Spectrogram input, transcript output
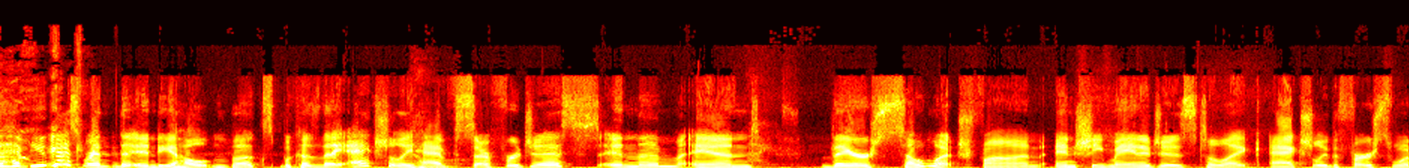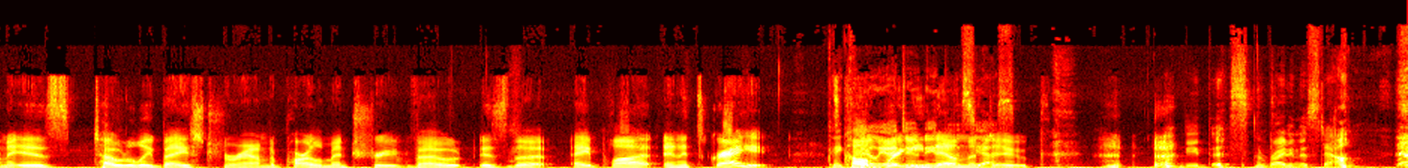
Have you guys read the India Holton books? Because they actually have suffragists in them and they're so much fun. And she manages to like actually the first one is totally based around a parliamentary vote is the A plot and it's great. Okay, It's called clearly do Bringing Down this, the yes. Duke. I need this. I'm writing this down.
